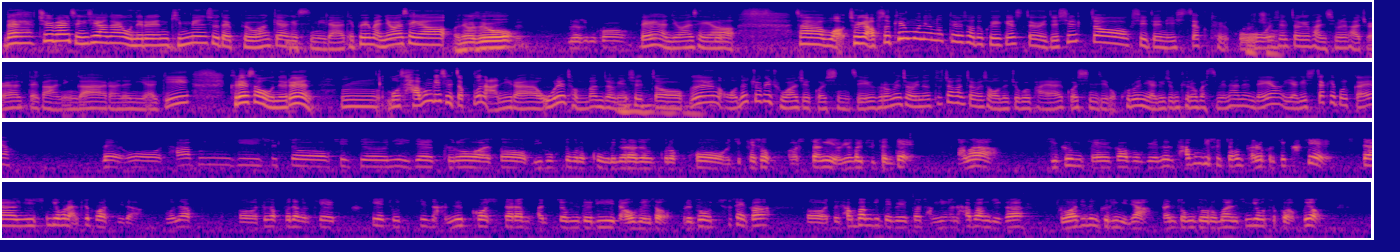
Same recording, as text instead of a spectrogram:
네, 출발 증시한 날 오늘은 김민수 대표 함께하겠습니다. 대표님 안녕하세요. 안녕하세요. 안녕하십니까. 네, 안녕하세요. 자, 뭐 저희 앞서 큐모닝 노트에서도 그 얘기했어요. 이제 실적 시즌이 시작되고 그렇죠. 실적에 관심을 가져야 할 때가 아닌가라는 이야기. 그래서 오늘은 음, 뭐 4분기 실적뿐 아니라 올해 전반적인 실적은 어느 쪽이 좋아질 것인지, 그러면 저희는 투자 관점에서 어느 쪽을 봐야 할 것인지 뭐 그런 이야기 좀 들어봤으면 하는데요. 이야기 시작해 볼까요? 네, 어, 4분기 실적 시즌이 이제 들어와서 미국도 그렇고 우리나라도 그렇고 이제 계속 어, 시장에 영향을 줄 텐데 아마 지금 제가 보기에는 4분기 실적은 별로 그렇게 크게 시장이 신경을 안 쓸 것 같습니다. 워낙 어, 생각보다 그렇게 크게 좋지는 않을 것이다라는 관점들이 나오면서 그래도 추세가 어, 어떤 상반기 대비해서 작년 하반기가 좋아지는 그림이냐라는 정도로만 신경 쓸 것 같고요.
